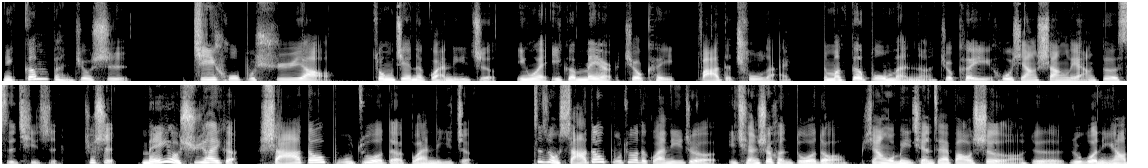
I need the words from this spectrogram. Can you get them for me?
你根本就是几乎不需要中间的管理者，因为一个 mail 就可以发得出来。那么各部门呢，就可以互相商量，各司其职，就是没有需要一个啥都不做的管理者。这种啥都不做的管理者，以前是很多的哦。像我们以前在报社啊，就是如果你要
